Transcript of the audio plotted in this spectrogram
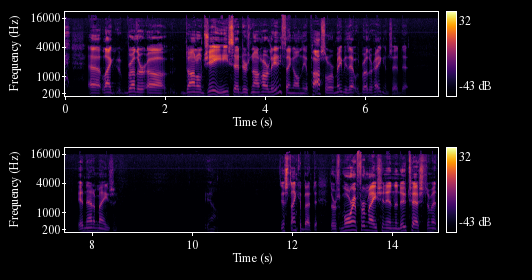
uh, like Brother uh, Donald G. He said there's not hardly anything on the apostle, or maybe that was Brother Hagin said that. Isn't that amazing? Yeah. Just think about that. There's more information in the New Testament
